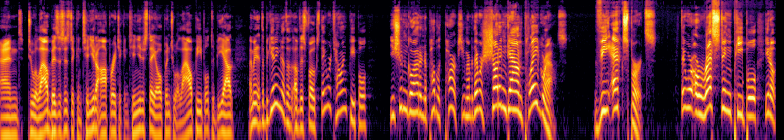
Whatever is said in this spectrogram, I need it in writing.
and to allow businesses to continue to operate, to continue to stay open, to allow people to be out. I mean, at the beginning of, the, of this, folks, they were telling people you shouldn't go out into public parks. You remember they were shutting down playgrounds. The experts, They were arresting people. You know,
